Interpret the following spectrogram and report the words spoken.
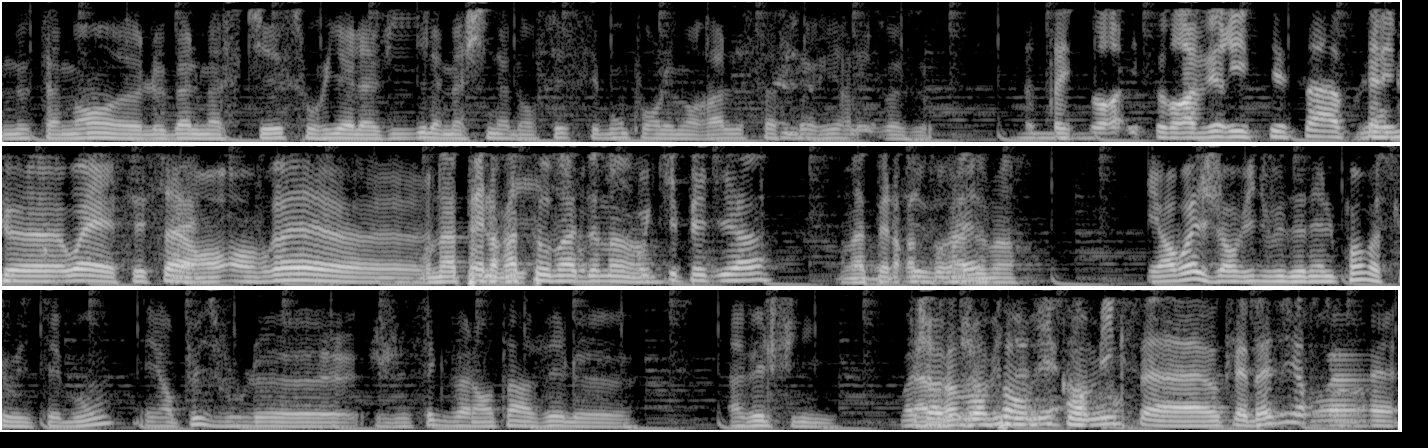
notamment le bal masqué, souris à la vie, la machine à danser, c'est bon pour le moral, ça fait rire les oiseaux. Après, il, faudra, il faudra vérifier ça après. Donc euh, ouais, c'est ça. Ouais. En, en vrai, euh, On appellera Thomas sur- demain, sur hein. Wikipédia. On appellera Thomas vrai. demain. Et en vrai, j'ai envie de vous donner le point parce que vous étiez bon. Et en plus, vous le, je sais que Valentin avait le, avait le feeling. Moi, vraiment envie pas de envie donner qu'on un mixe à- au Club Azur, Ouais, ouais.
